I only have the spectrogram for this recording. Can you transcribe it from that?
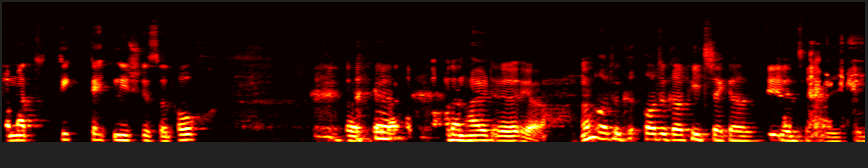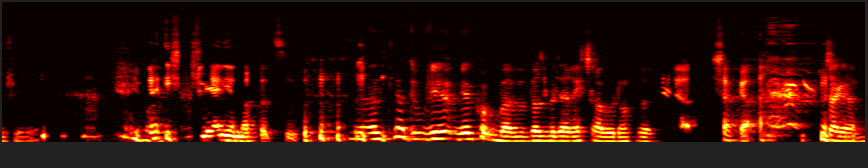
grammatiktechnisch ist das auch. Äh, ja. dann halt, äh, ja. Ne? Orthographie-Checker 24. ich lerne hier noch dazu. Ja, klar, du, wir, wir gucken mal, was mit der Rechtschreibung noch wird. Ja, Chaka. Chaka.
